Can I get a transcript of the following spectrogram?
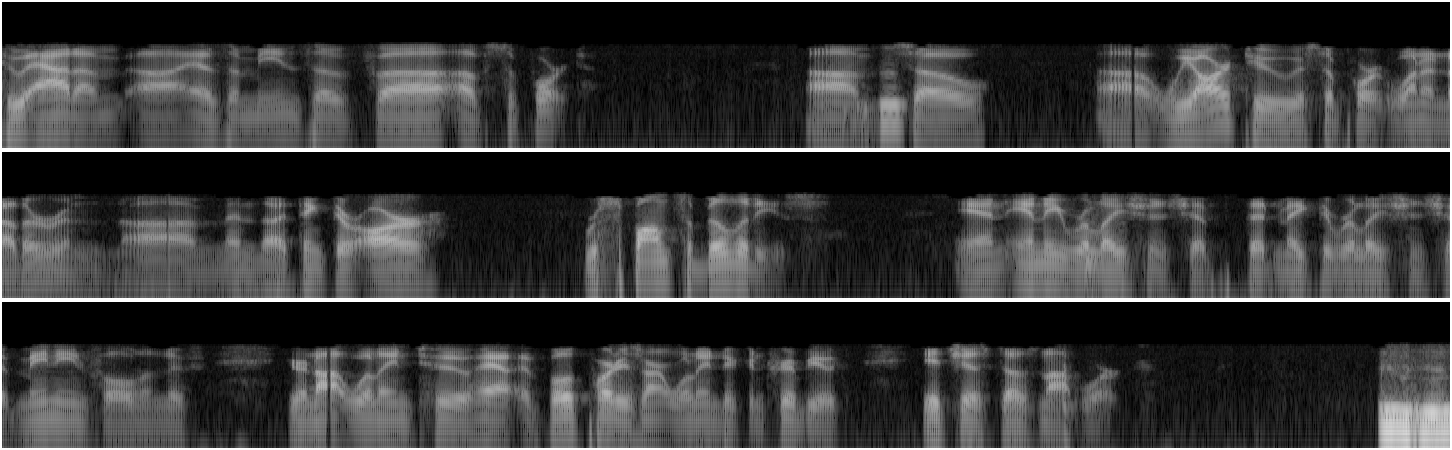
to Adam uh, as a means of uh, of support. Um, mm-hmm. So uh, we are to support one another, and um, and I think there are responsibilities in any relationship that make the relationship meaningful. And if you're not willing to have, if both parties aren't willing to contribute, it just does not work. Mm-hmm.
